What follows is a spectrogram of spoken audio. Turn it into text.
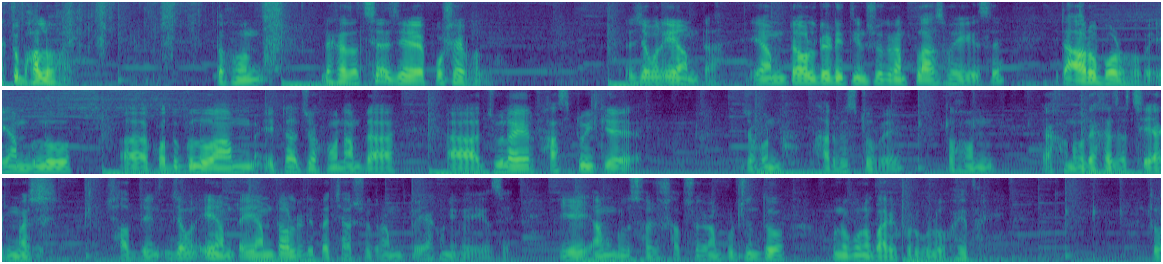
একটু ভালো হয়। তখন দেখা যাচ্ছে যে পোষায় ভালো। যেমন এই আমটা এই আমটা অলরেডি তিনশো গ্রাম প্লাস হয়ে গেছে, এটা আরও বড় হবে। এই আমগুলো কতগুলো আম, এটা যখন আমরা জুলাইয়ের ফার্স্ট উইকে যখন হারভেস্ট হবে, তখন এখনও দেখা যাচ্ছে এক মাস সাত দিন। যেমন এই আমটা এই আমটা অলরেডি প্রায় চারশো গ্রাম মতো এখনই হয়ে গেছে। এই আমগুলো ছশো সাতশো গ্রাম পর্যন্ত কোনো কোনো বাড়িপুরগুলো হয়ে থাকে। তো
